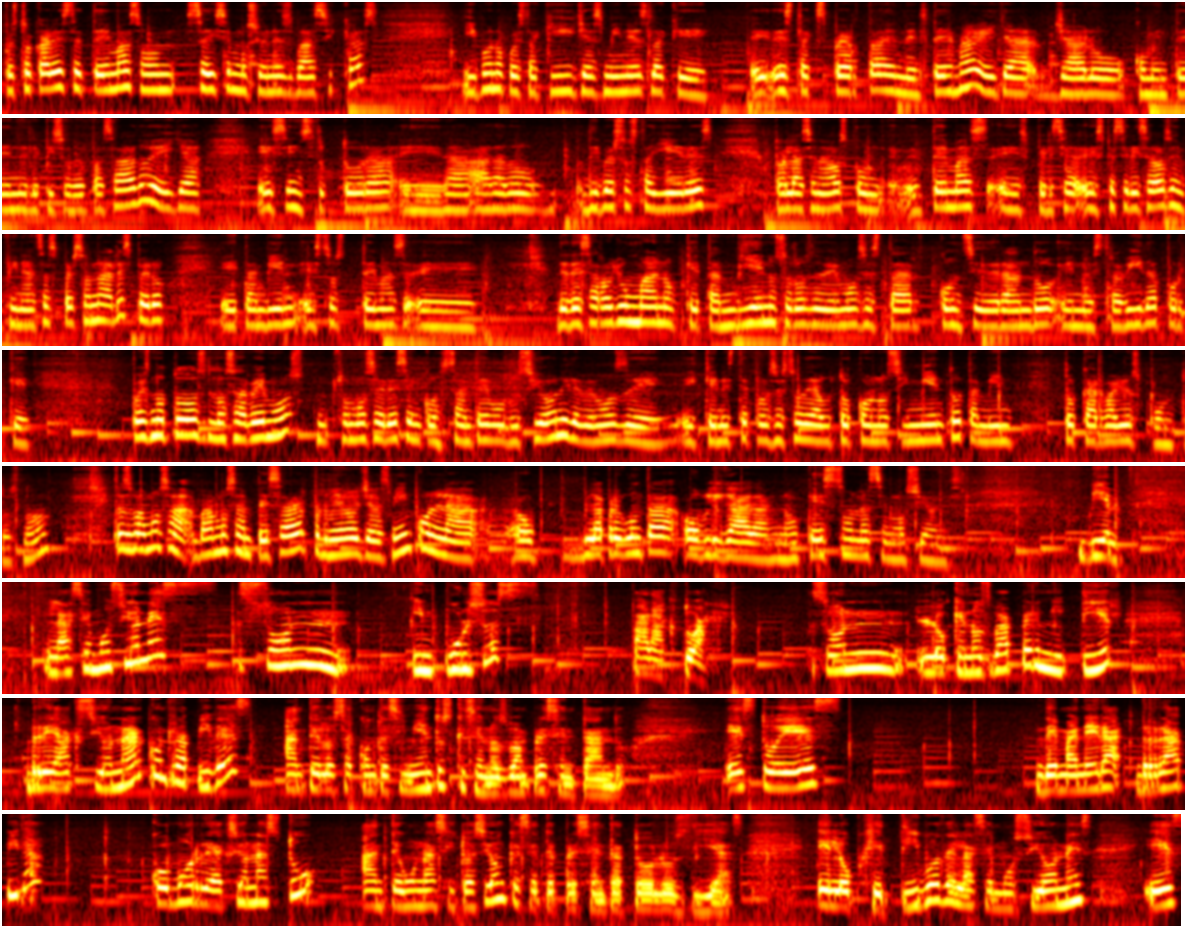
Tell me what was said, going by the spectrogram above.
pues tocar este tema. Son seis emociones básicas. Y bueno, pues aquí Yasmín es la que eh, es la experta en el tema. Ella ya lo comenté en el episodio pasado. Ella es instructora, eh, ha dado diversos talleres relacionados con temas especializados en finanzas personales, pero también estos temas de desarrollo humano que también nosotros debemos estar considerando en nuestra vida porque pues no todos lo sabemos, somos seres en constante evolución y debemos de, que en este proceso de autoconocimiento también tocar varios puntos, ¿no? Entonces vamos a, vamos a empezar primero, Yasmín, con la, la pregunta obligada, ¿no? ¿Qué son las emociones? Bien, las emociones son impulsos para actuar, son lo que nos va a permitir reaccionar con rapidez ante los acontecimientos que se nos van presentando. Esto es de manera rápida cómo reaccionas tú ante una situación que se te presenta todos los días. El objetivo de las emociones es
